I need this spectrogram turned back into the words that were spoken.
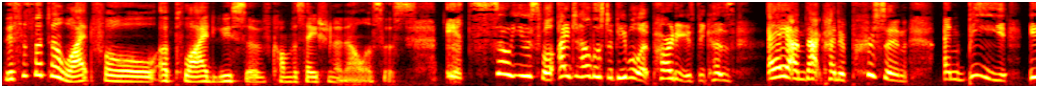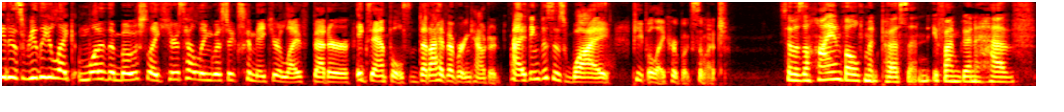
This is a delightful applied use of conversation analysis. It's so useful. I tell this to people at parties because A, I'm that kind of person, and B, it is really like one of the most like, here's how linguistics can make your life better examples that I have ever encountered. I think this is why people like her book so much. So as a high involvement person, if I'm going to have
